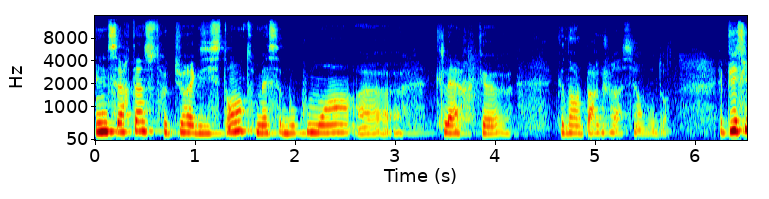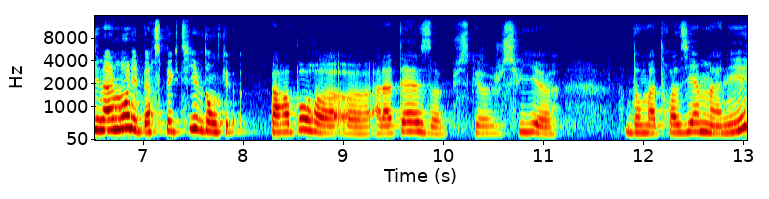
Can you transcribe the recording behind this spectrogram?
une certaine structure existante, mais c'est beaucoup moins clair que, que, dans le parc jurassien vaudois. Et puis finalement, les perspectives, donc par rapport euh, à, la thèse, puisque je suis dans ma troisième année,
